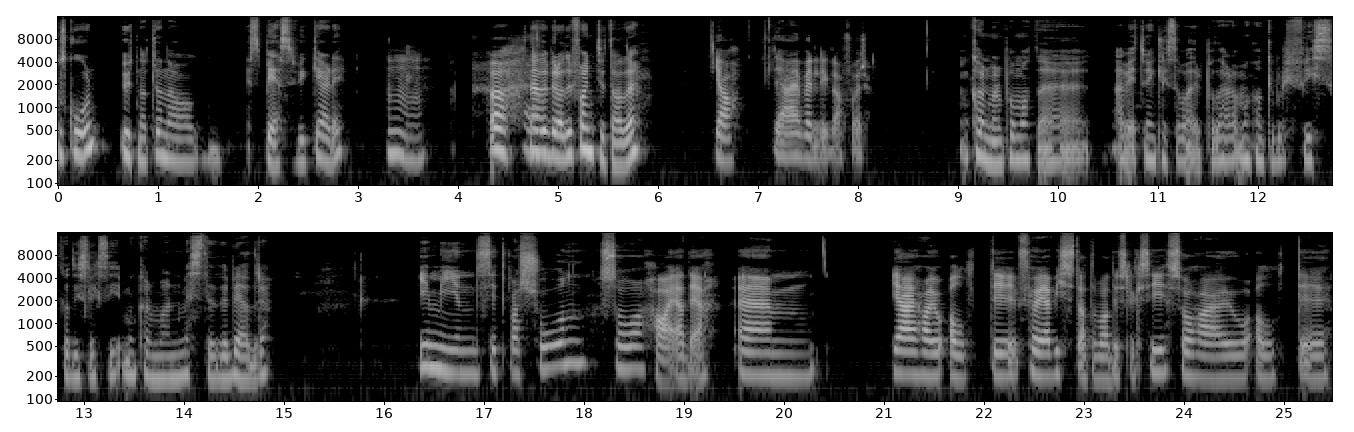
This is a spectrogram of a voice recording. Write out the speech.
på skolen, uten at det er noe spesifikt galt. Mm. Åh, nei, det er bra du fant ut av det. Ja, det er jeg veldig glad for. Kan man på en måte Jeg vet jo egentlig svaret på det her, da. Man kan ikke bli frisk av dysleksi, men kan man mestre det bedre? I min situasjon så har jeg det. Um, jeg har jo alltid Før jeg visste at det var dysleksi, så har jeg jo alltid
